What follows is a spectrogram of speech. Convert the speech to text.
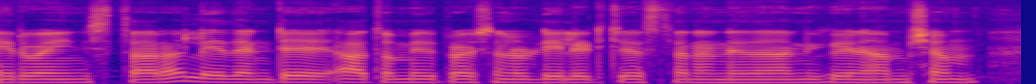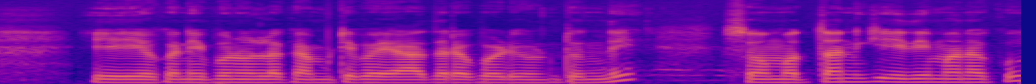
నిర్వహిస్తారా? లేదంటే ఆ తొమ్మిది ప్రశ్నలు డిలీట్ చేస్తారా అనే దానికి అంశం ఈ యొక్క నిపుణుల కమిటీపై ఆధారపడి ఉంటుంది. సో మొత్తానికి ఇది మనకు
